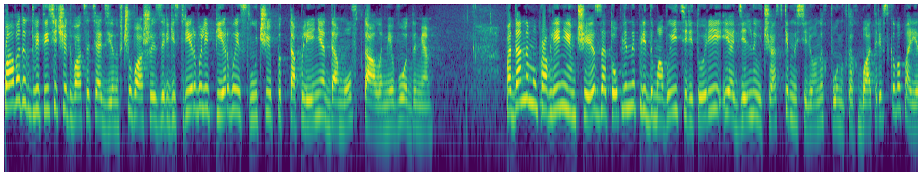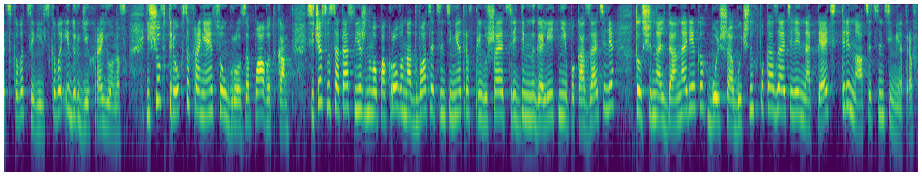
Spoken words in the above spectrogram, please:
Паводок 2021. В Чувашии зарегистрировали первые случаи подтопления домов талыми водами. По данным управления МЧС, затоплены придомовые территории и отдельные участки в населенных пунктах Батаревского, Порецкого, Цивильского и других районов. Еще в трех сохраняется угроза паводка. Сейчас высота снежного покрова на 20 сантиметров превышает среднемноголетние показатели. Толщина льда на реках больше обычных показателей на 5-13 сантиметров.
